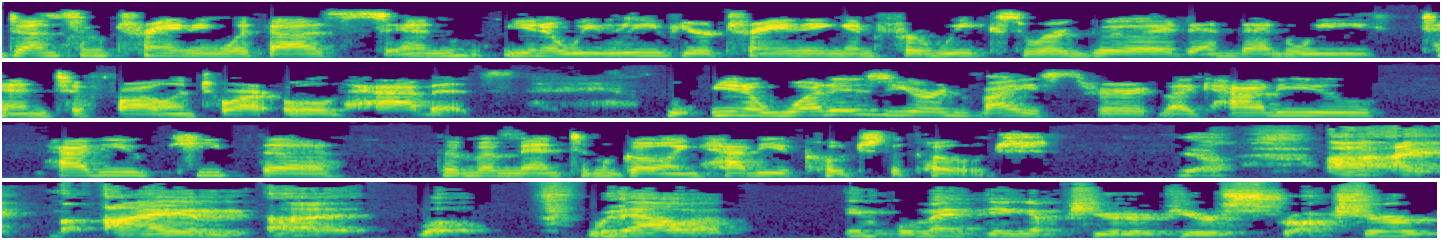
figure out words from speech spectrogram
done some training with us, and you know, we leave your training, and for weeks we're good, and then we tend to fall into our old habits. You know, what is your advice for like how do you how do you keep the the momentum going? How do you coach the coach? Yeah, uh, I I am uh, well without implementing a peer-to-peer structure.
